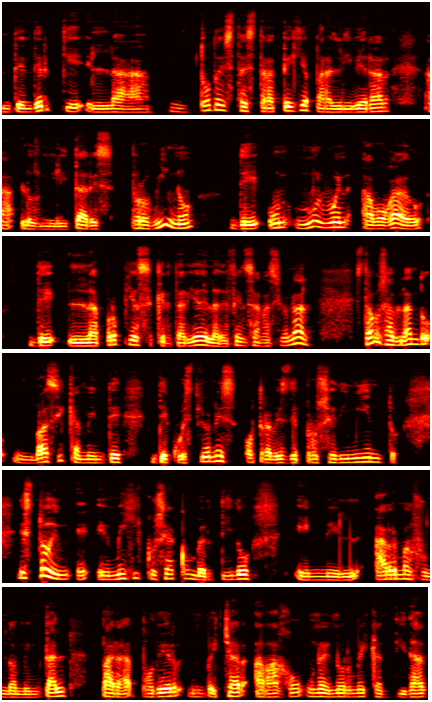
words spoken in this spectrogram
entender que la, toda esta estrategia para liberar a los militares provino de un muy buen abogado de la propia Secretaría de la Defensa Nacional. Estamos hablando básicamente de cuestiones otra vez de procedimiento. Esto en, e, México se ha convertido en el arma fundamental para poder echar abajo una enorme cantidad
